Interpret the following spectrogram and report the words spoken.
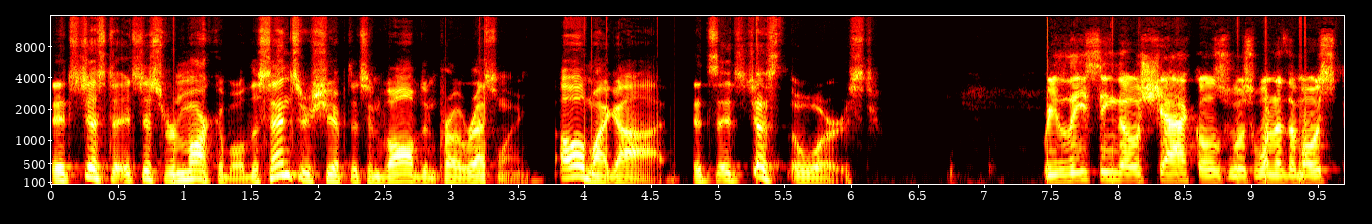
It's just it's just remarkable. The censorship that's involved in pro wrestling. Oh my God. It's it's just the worst. releasing those shackles was one of the most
